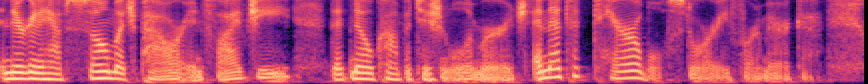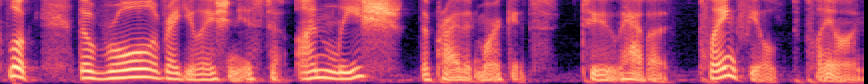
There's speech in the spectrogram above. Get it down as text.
And they're going to have so much power in 5G that no competition will emerge. And that's a terrible story for America. Look, the role of regulation is to unleash the private markets to have a playing field to play on.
